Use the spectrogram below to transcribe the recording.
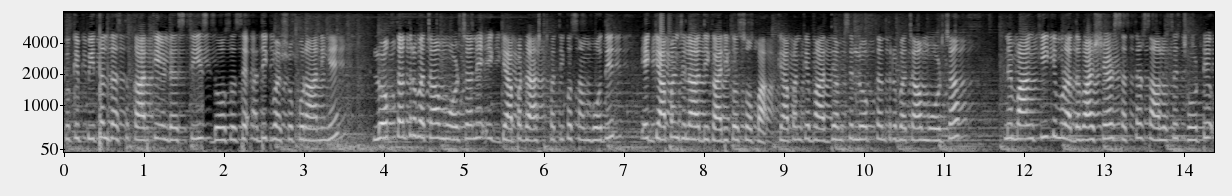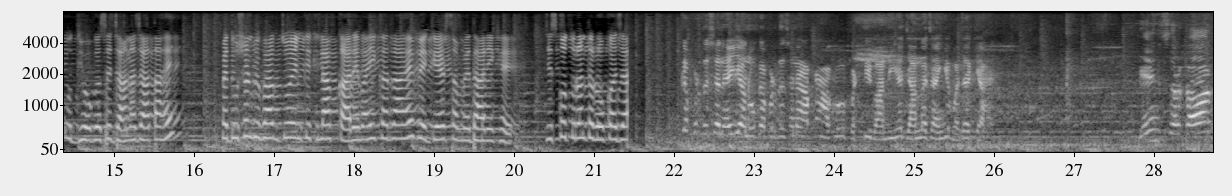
क्योंकि पीतल दस्तकार की इंडस्ट्रीज़ 200 से अधिक वर्षों पुरानी है। लोकतंत्र बचाओ मोर्चा ने एक ज्ञापन राष्ट्रपति को संबोधित, एक ज्ञापन जिलाधिकारी को सौंपा। ज्ञापन के माध्यम से लोकतंत्र बचाओ मोर्चा ने मांग की कि मुरादाबाद शहर 70 सालों से छोटे उद्योगों से जाना जाता है। प्रदूषण विभाग जो इनके खिलाफ कार्यवाही कर रहा है वे गैर संवैधानिक है जिसको तुरंत रोका जाए का प्रदर्शन है या अनोखा प्रदर्शन है? आपने आँखों में पट्टी बांधी है जानना चाहेंगे वजह क्या है? केंद्र सरकार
